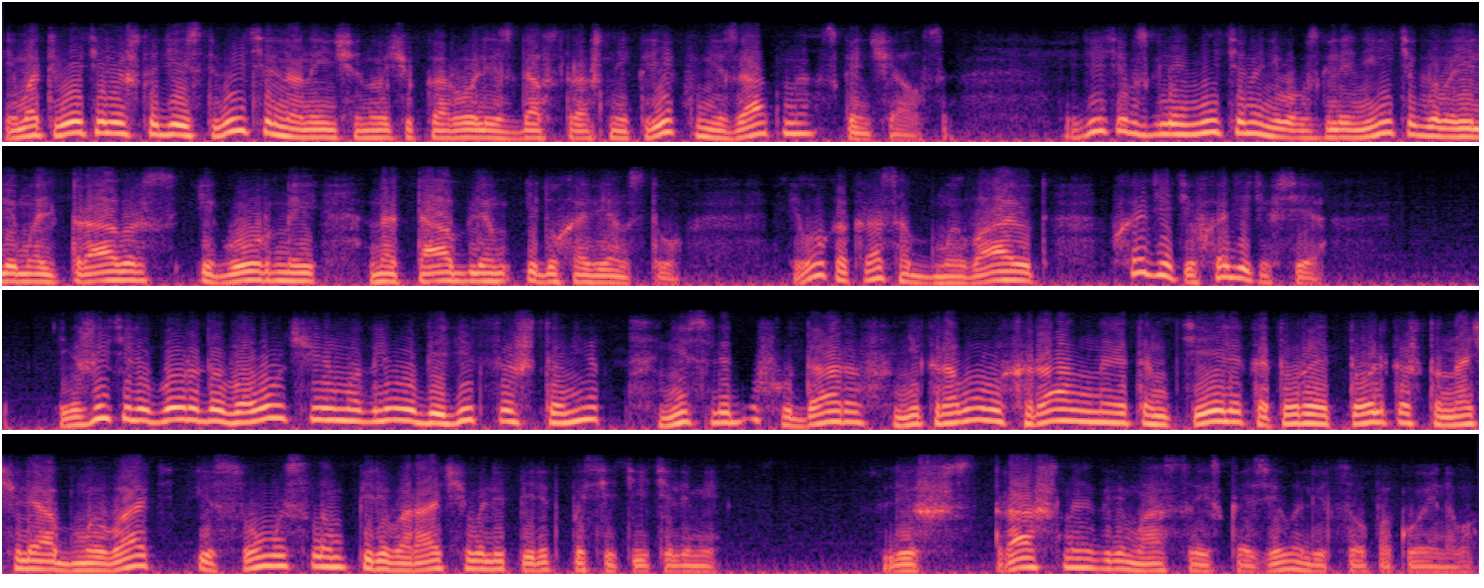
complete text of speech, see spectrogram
Им ответили, что действительно нынче ночью король, издав страшный крик, внезапно скончался. «Идите взгляните на него, взгляните», — говорили Мальтраверс и Гурный нотаблям и духовенству. «Его как раз обмывают. Входите, входите все». И жители города воочию могли убедиться, что нет ни следов ударов, ни кровавых ран на этом теле, которые только что начали обмывать и с умыслом переворачивали перед посетителями. Лишь страшная гримаса исказила лицо покойного.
